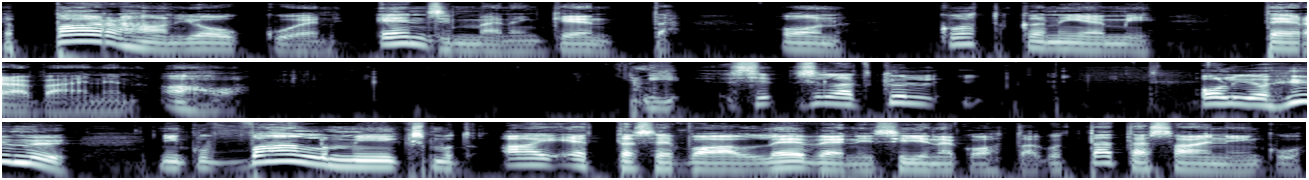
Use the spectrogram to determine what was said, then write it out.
Ja parhaan joukkueen ensimmäinen kenttä on Kotkaniemi, Teräväinen, Aho. Niin si- sillä että kyllä oli jo hymy niin kuin valmiiksi, mutta ai että se vaan leveni siinä kohtaa, kun tätä sai niin kuin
